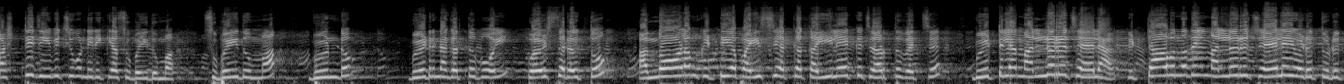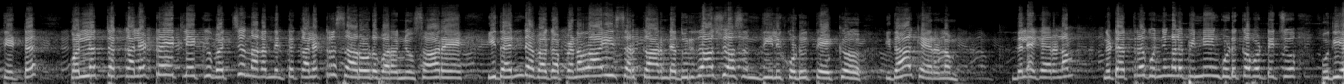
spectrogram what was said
കഷ്ടി ജീവിച്ചുകൊണ്ടിരിക്കുക സുബൈദുമ്മ സുബൈദുമ്മ വീണ്ടും വീടിനകത്ത് പോയി പേഴ്സ് എടുത്തു. അന്നോളം കിട്ടിയ പൈസയൊക്കെ കയ്യിലേക്ക് ചേർത്ത് വെച്ച് വീട്ടിലെ നല്ലൊരു ചേല കിട്ടാവുന്നതിൽ നല്ലൊരു ചേലയും എടുത്തുടുത്തിട്ട് കൊല്ലത്തെ കലക്ട്രേറ്റിലേക്ക് വെച്ച് നടന്നിട്ട് കലക്ടർ സാറോട് പറഞ്ഞു സാറേ ഇതെന്റെ വക പിണറായി സർക്കാരിന്റെ ദുരിതാശ്വാസ നിധിയിൽ കൊടുത്തേക്ക്. ഇതാ കേരളം. ഇതല്ലേ കേരളം? എന്നിട്ട് എത്ര കുഞ്ഞുങ്ങൾ പിന്നെയും കുടുക്ക പൊട്ടിച്ചു? പുതിയ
